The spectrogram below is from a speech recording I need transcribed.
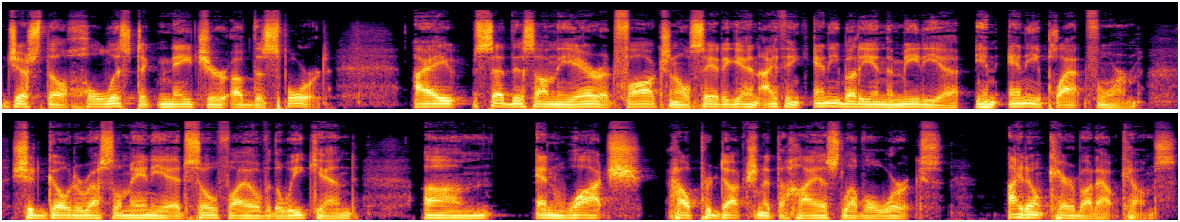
just the holistic nature of the sport. I said this on the air at Fox, and I'll say it again. I think anybody in the media, in any platform, should go to WrestleMania at SoFi over the weekend um, and watch how production at the highest level works. I don't care about outcomes.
